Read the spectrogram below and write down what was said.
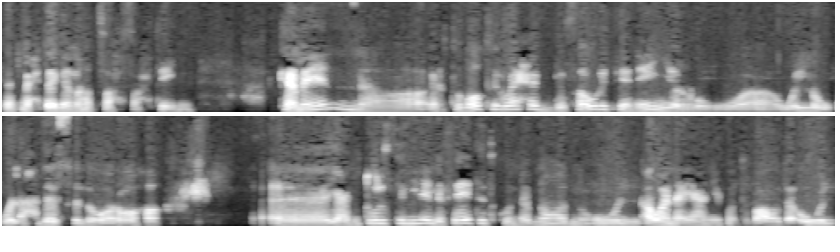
كانت محتاجة إنها تصحصح تاني. كمان آه، ارتباط الواحد بثورة يناير والأحداث اللي وراها. آه، يعني طول السنين اللي فاتت كنا بنقعد نقول أو أنا يعني كنت بقعد أقول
